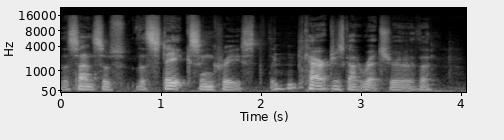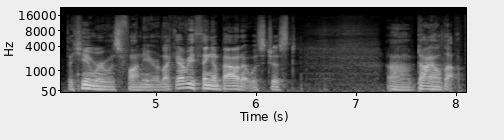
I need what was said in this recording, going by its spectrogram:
the sense of the stakes increased, the mm-hmm. characters got richer, the the humor was funnier, like everything about it was just uh, dialed up,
